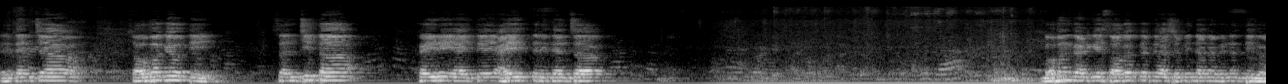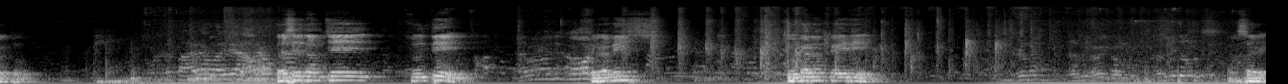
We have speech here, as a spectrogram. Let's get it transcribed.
तरी त्यांच्या सौभाग्यवती संचिता खैरे आहेत. तरी त्यांचं बबन गाडगे स्वागत करतील अशी मी त्यांना विनंती करतो. तसेच आमचे सुलते रमेश तुकाराम कैरे सॉरी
